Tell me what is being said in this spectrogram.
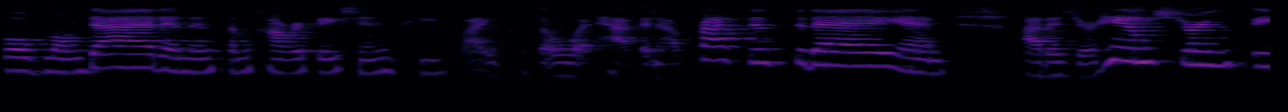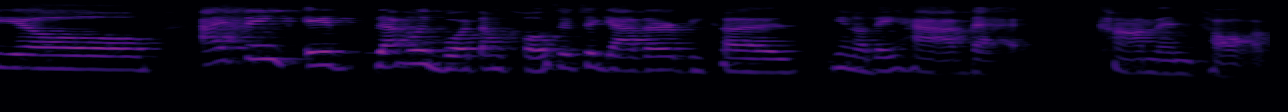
full blown dad, and then some conversations he's like, "So what happened at practice today? And how does your hamstring feel?" I think it's definitely brought them closer together because you know they have that common talk.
